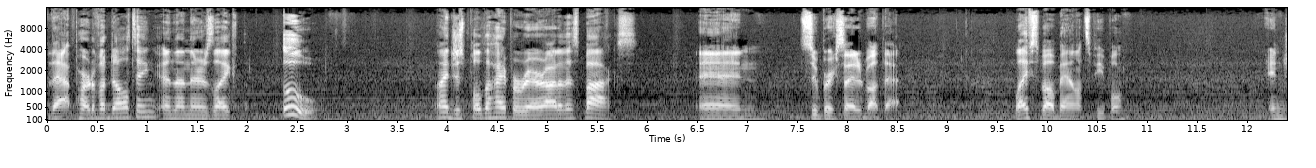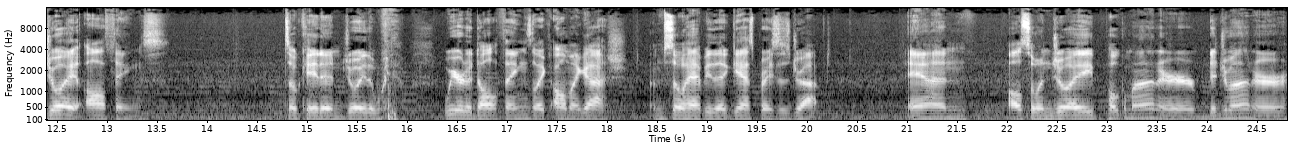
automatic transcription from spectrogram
that part of adulting, and then there's like, ooh, I just pulled a hyper rare out of this box, and super excited about that. Life's about balance, people. Enjoy all things. It's okay to enjoy the weird adult things, like, oh my gosh, I'm so happy that gas prices dropped. And also enjoy Pokemon or Digimon or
